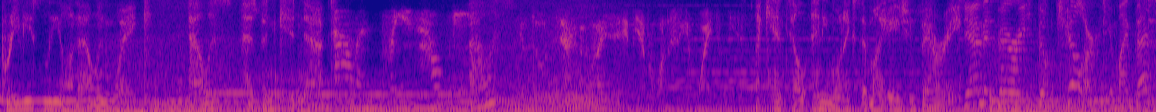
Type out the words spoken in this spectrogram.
Previously on Alan Wake, Alice has been kidnapped. Me. Alice? You'll do exactly what I say if you ever want to see your wife again. I can't tell anyone except my agent Barry. Damn it, Barry, they'll kill her. You're my best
